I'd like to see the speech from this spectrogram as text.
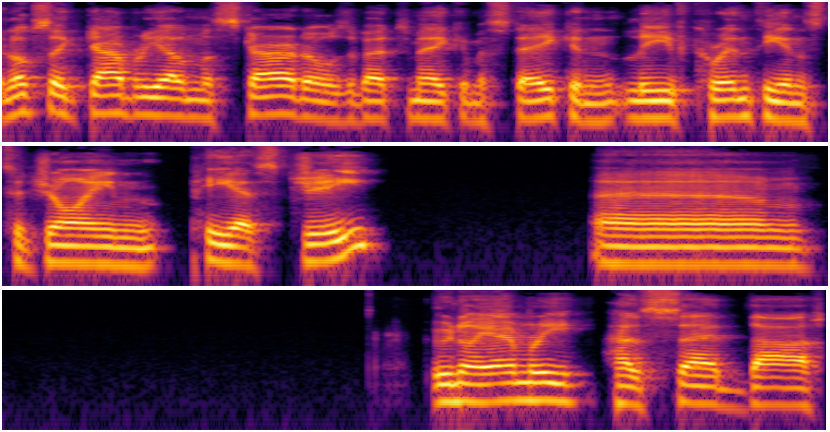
It looks like Gabriel Moscardo is about to make a mistake and leave Corinthians to join PSG. Um, Unai Emery has said that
